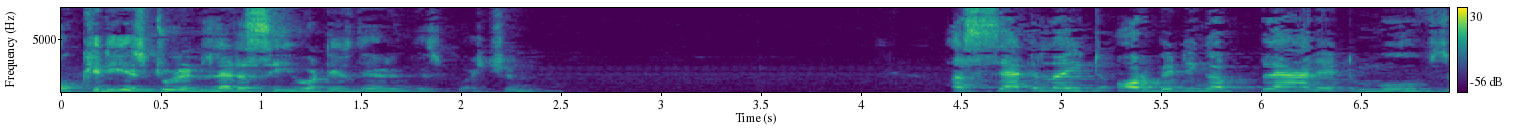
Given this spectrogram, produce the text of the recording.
Okay, dear student, let us see what is there in this question. A satellite orbiting a planet moves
